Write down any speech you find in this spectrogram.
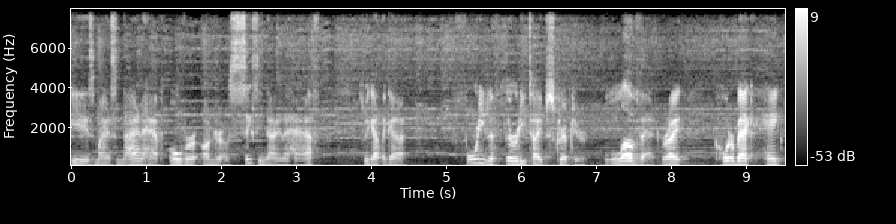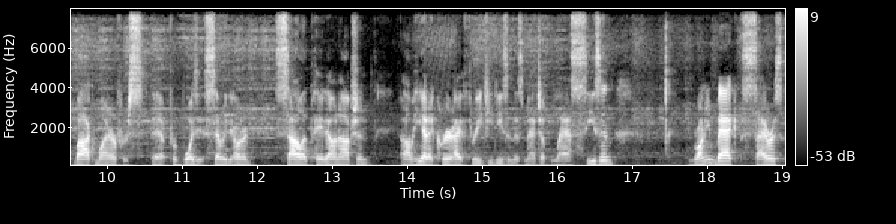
is minus nine and a half over under of 69 and a half. So we got like a 40 to 30 type script here. Love that, right? Quarterback Hank Bachmeier for uh, for Boise at 7,300, solid paydown option. Um, he had a career high three TDs in this matchup last season. Running back Cyrus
